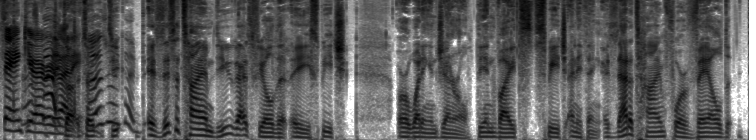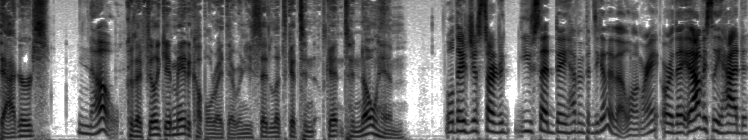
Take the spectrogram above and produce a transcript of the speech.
Thank you, everybody. So, That was do really you- good. Is this a time? Do you guys feel that a speech or a wedding in general, the invites, speech, anything, is that a time for veiled daggers? no. Because I feel like you made a couple right there when you said, "Let's get to get to know him." Well, they just started. You said they haven't been together that long, right? Or they obviously had.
